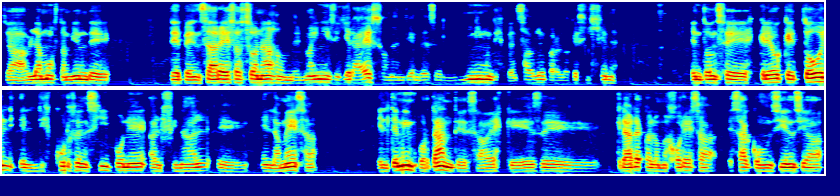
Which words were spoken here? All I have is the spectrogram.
o sea, hablamos también de, de pensar esas zonas donde no hay ni siquiera eso, ¿me entiendes? El mínimo indispensable para lo que es higiene. Entonces, creo que todo el, el discurso en sí pone al final eh, en la mesa el tema importante, ¿sabes? Que es crear a lo mejor esa, esa conciencia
